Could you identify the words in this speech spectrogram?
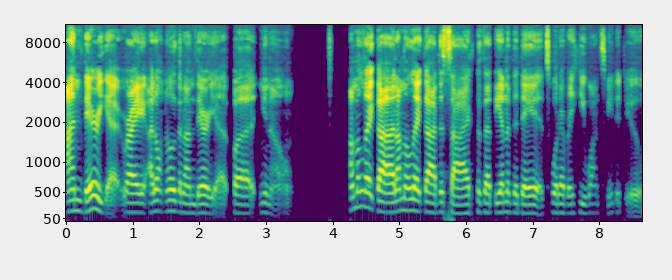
I'm there yet, right? I don't know that I'm there yet, but you know, I'm gonna let God. I'm gonna let God decide because at the end of the day, it's whatever He wants me to do.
